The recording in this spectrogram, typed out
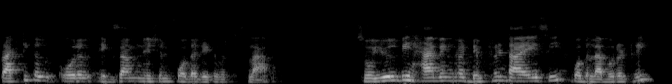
practical oral examination for the data structure lab. So you will be having a different IIC for the laboratory,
